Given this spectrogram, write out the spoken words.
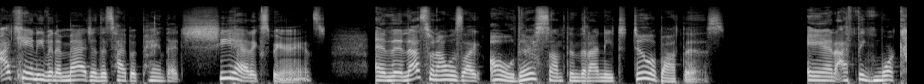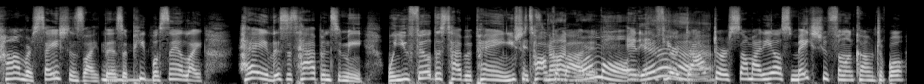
I can't even imagine the type of pain that she had experienced." And then that's when I was like, "Oh, there's something that I need to do about this." And I think more conversations like this of mm. people saying like, "Hey, this has happened to me. When you feel this type of pain, you should It's talk about normal. it." And if your doctor or somebody else makes you feel uncomfortable,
